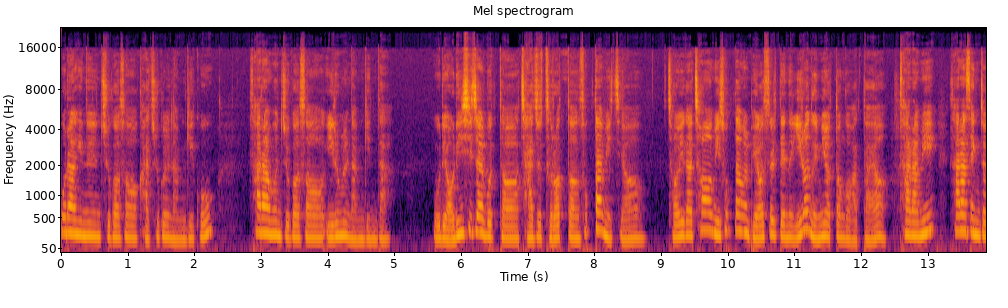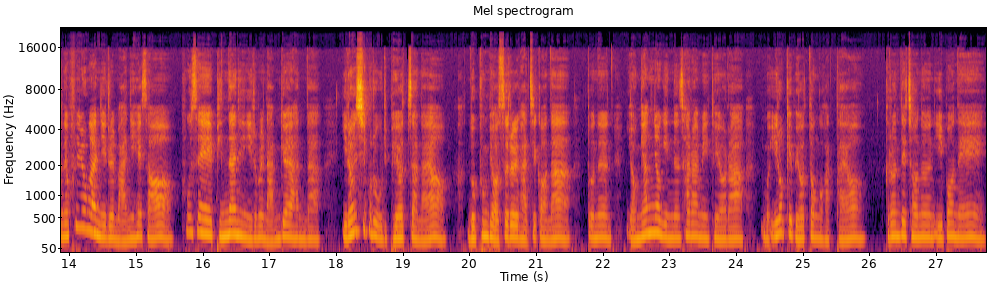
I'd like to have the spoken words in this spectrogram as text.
호랑이는 죽어서 가죽을 남기고 사람은 죽어서 이름을 남긴다. 우리 어린 시절부터 자주 들었던 속담이지요. 저희가 처음 이 속담을 배웠을 때는 이런 의미였던 것 같아요. 사람이 살아생전에 훌륭한 일을 많이 해서 후세에 빛나는 이름을 남겨야 한다. 이런 식으로 우리 배웠잖아요. 높은 벼슬을 가지거나 또는 영향력 있는 사람이 되어라. 뭐 이렇게 배웠던 것 같아요. 그런데 저는 이번에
